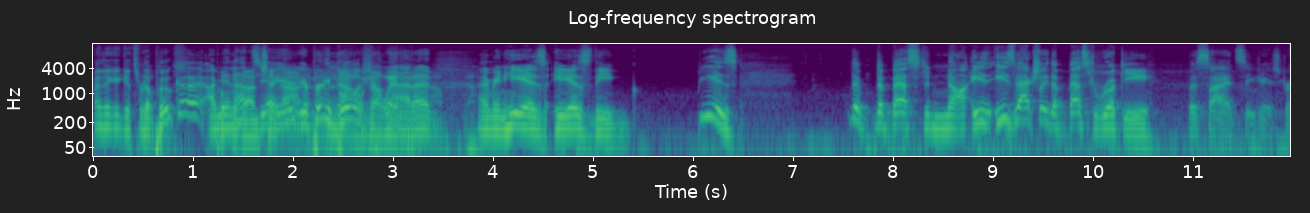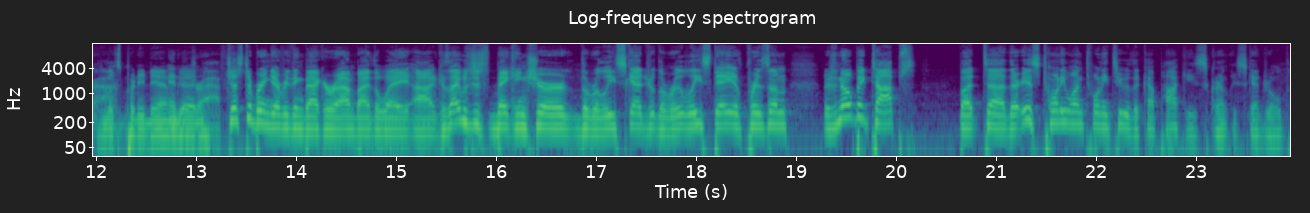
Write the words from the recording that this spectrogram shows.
I think it gets real the close. Puka. I mean, Puka that's yeah. Doncic? You're, you're no, pretty no, bullish no, on wait a that. minute, I, no, I mean, he is. He is the. He is. The the best. Not. He's, he's actually the best rookie besides C.J. Stroud. Looks pretty damn in good. the draft. Just to bring everything back around, by the way, uh, because I was just making sure the release schedule, the release day of Prism. There's no big tops, but uh, there is 21-22. The Cup hockey's currently scheduled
